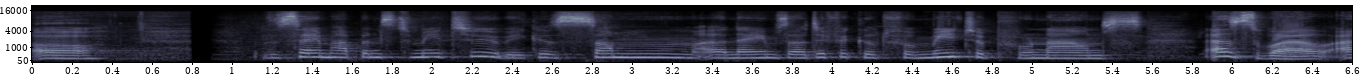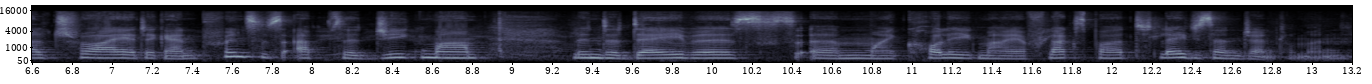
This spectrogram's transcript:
Äh, the same happens to me too, because some uh, names are difficult for me to pronounce as well. I'll try it again. Princess Abse Jigma, Linda Davis, um, my colleague Maya Flaxbart, ladies and gentlemen.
